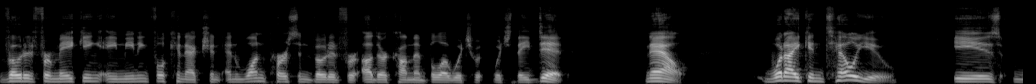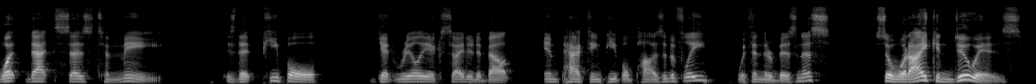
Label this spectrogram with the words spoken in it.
voted for making a meaningful connection and one person voted for other comment below which which they did. Now, what I can tell you is what that says to me is that people get really excited about impacting people positively within their business. So, what I can do is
